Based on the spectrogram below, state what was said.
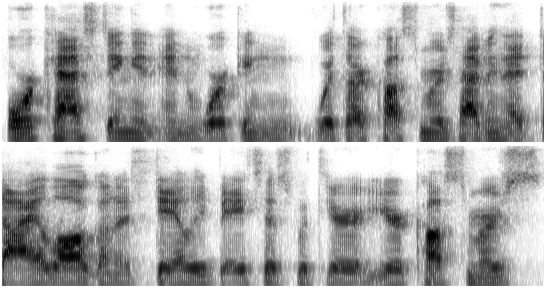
Forecasting and, and working with our customers, having that dialogue on a daily basis with your your customers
